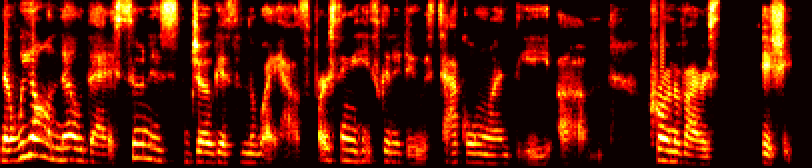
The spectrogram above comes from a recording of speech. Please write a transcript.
Now, we all know that as soon as Joe gets in the White House, first thing he's going to do is tackle on the um, coronavirus issue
